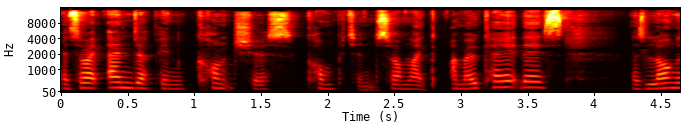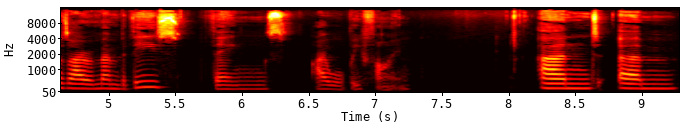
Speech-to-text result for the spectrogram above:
And so I end up in conscious competence. So I'm like, I'm okay at this as long as I remember these things, I will be fine. And um,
